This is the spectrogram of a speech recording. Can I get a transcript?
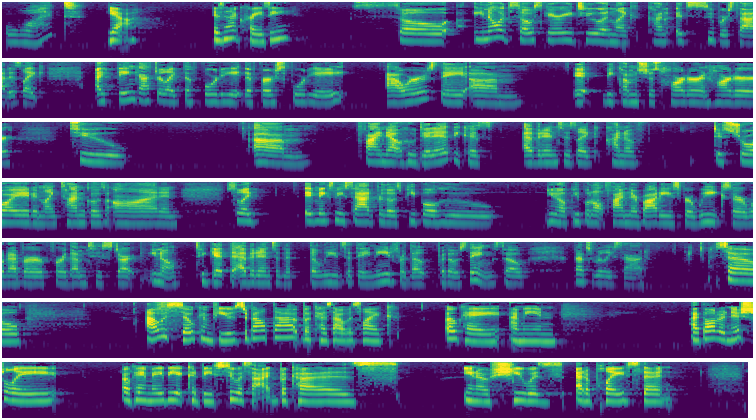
what? Yeah. Isn't that crazy? So you know what's so scary too, and like kind of it's super sad is like I think after like the forty eight, the first forty eight hours, they um it becomes just harder and harder to um find out who did it because evidence is like kind of destroyed and like time goes on. And so like it makes me sad for those people who you know people don't find their bodies for weeks or whatever for them to start you know to get the evidence and the, the leads that they need for the, for those things. So that's really sad. So I was so confused about that because I was like, okay, I mean, I thought initially, okay, maybe it could be suicide because, you know, she was at a place that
